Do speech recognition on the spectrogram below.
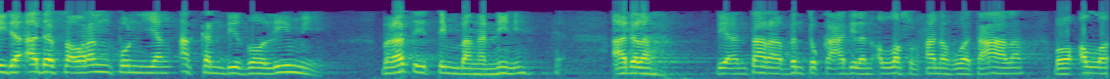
Tidak ada seorang pun yang akan dizolimi. Berarti timbangan ini adalah di antara bentuk keadilan Allah Subhanahu wa taala bahwa Allah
